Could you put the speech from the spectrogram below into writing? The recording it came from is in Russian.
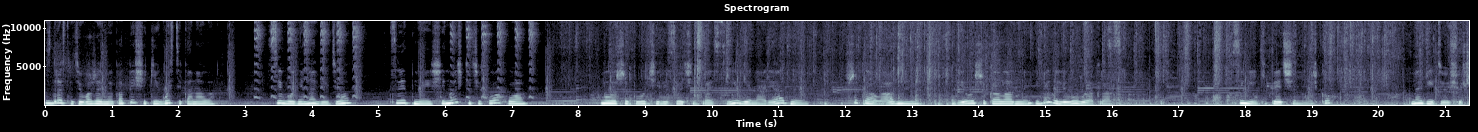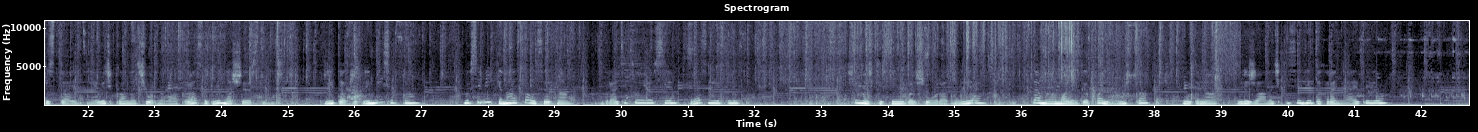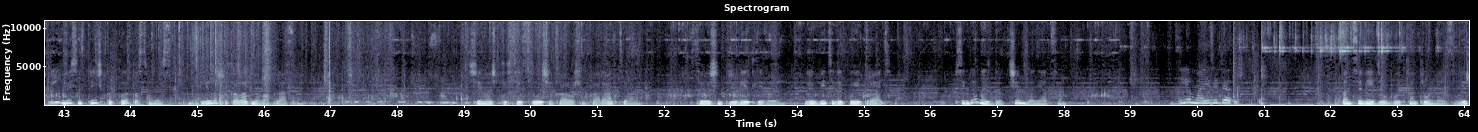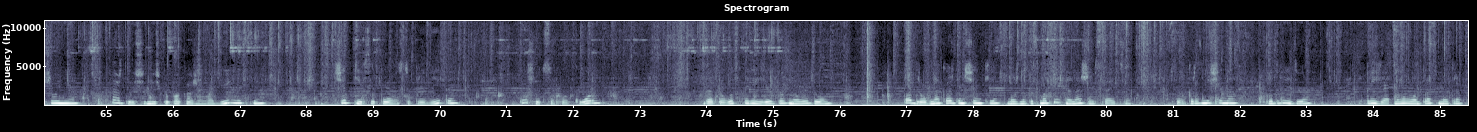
Здравствуйте, уважаемые подписчики и гости канала! Сегодня на видео цветные щеночки чихуахуа. Малыши получились очень красивые, нарядные, шоколадные, бело-шоколадные и бело-лиловый окрас. В семейке 5 щеночков. На видео еще шестая девочка, она черного окраса, длинношерстная. Ей также 3 месяца, но в семейке она осталась одна. Братики уже все разъехались. Щеночки все небольшого размера. Самая маленькая Полинушка. Вот она в лежаночке сидит, охраняет ее. И ее сестричка Пеппа Смус бело-шоколадного окраса. Щеночки все с очень хорошим характером. Все очень приветливые, любители поиграть. Всегда найдут чем заняться. Где мои ребятушки-то? В конце видео будет контрольное взвешивание. Каждого щеночка покажем в отдельности. Щенки все полностью привиты. Кушают сухой корм. Готовы к переезду в новый дом. Подробно о каждом щенке можно посмотреть на нашем сайте. Ссылка размещена под видео. Приятного вам просмотра!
